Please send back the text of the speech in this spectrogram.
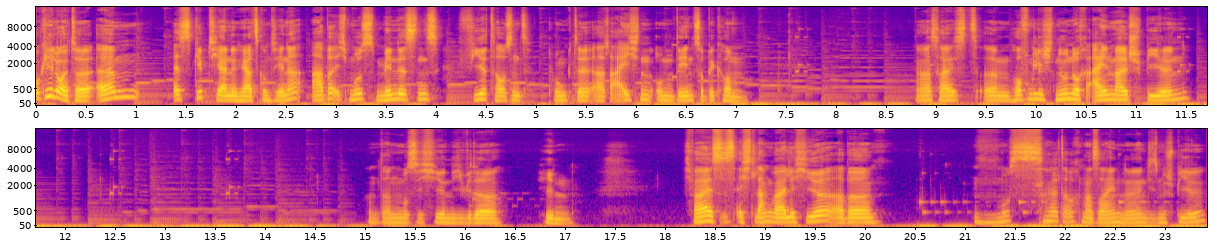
Okay, Leute, ähm, es gibt hier einen Herzcontainer, aber ich muss mindestens 4000 Punkte erreichen, um den zu bekommen. Ja, das heißt, ähm, hoffentlich nur noch einmal spielen. Und dann muss ich hier nie wieder hin. Ich weiß, es ist echt langweilig hier, aber muss halt auch mal sein, ne, in diesem Spiel.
